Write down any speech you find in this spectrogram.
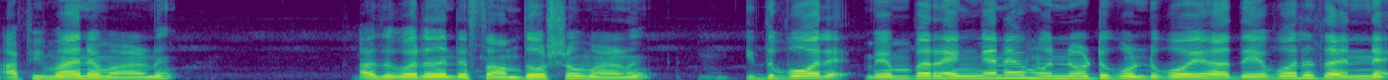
അഭിമാനമാണ് അതുപോലെ തന്നെ സന്തോഷവുമാണ്. ഇതുപോലെ മെമ്പർ എങ്ങനെ മുന്നോട്ട് കൊണ്ടുപോയോ അതേപോലെ തന്നെ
